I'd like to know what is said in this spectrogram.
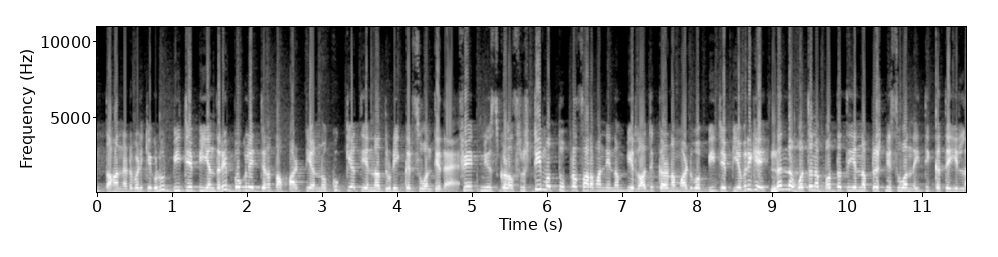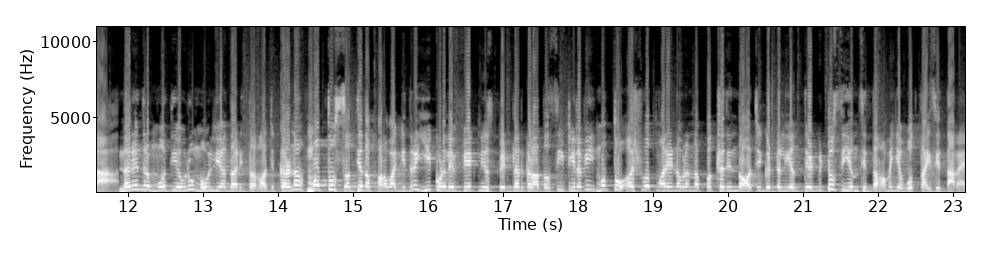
ಇಂತಹ ನಡವಳಿಕೆಗಳು ಬಿಜೆಪಿ ಎಂದರೆ ಬೋಗಲೆ ಜನತಾ ಪಾರ್ಟಿ ಅನ್ನೋ ಕುಖ್ಯಾತಿಯನ್ನ ದೃಢೀಕರಿಸುವಂತಿದೆ. ಫೇಕ್ ನ್ಯೂಸ್ಗಳ ಸೃಷ್ಟಿ ಮತ್ತು ಪ್ರಸಾರವನ್ನೇ ನಂಬಿ ರಾಜಕಾರಣ ಮಾಡುವ ಬಿಜೆಪಿಯವರಿಗೆ ನನ್ನ ವಚನ ಬದ್ಧತೆಯನ್ನ ಪ್ರಶ್ನಿಸುವ ನೈತಿಕತೆ ಇಲ್ಲ. ನರೇಂದ್ರ ಮೋದಿ ಅವರು ಮೌಲ್ಯಾಧಾರಿತ ರಾಜಕಾರಣ ಮತ್ತು ಸತ್ಯದ ಪರವಾಗಿದ್ರೆ ಈ ಕೂಡಲೇ ಫೇಕ್ ನ್ಯೂಸ್ ಪೆಡ್ಲರ್ ಗಳಾದ ಸಿಟಿ ರವಿ ಮತ್ತು ಅಶ್ವಥ್ ನಾರಾಯಣ್ ಅವರನ್ನ ಪಕ್ಷದಿಂದ ಆಚೆಗಟ್ಟಲಿ ಅಂತ ಹೇಳ್ಬಿಟ್ಟು ಸಿಎಂ ಸಿದ್ದರಾಮಯ್ಯ ಒತ್ತಾಯಿಸಿದ್ದಾರೆ.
